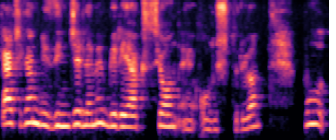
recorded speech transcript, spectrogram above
gerçekten bir zincirleme bir reaksiyon, eee, oluşturuyor. Bu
